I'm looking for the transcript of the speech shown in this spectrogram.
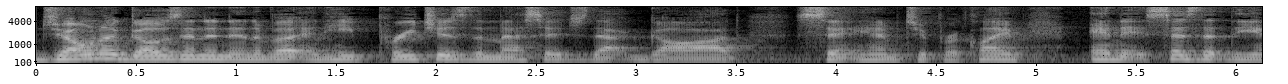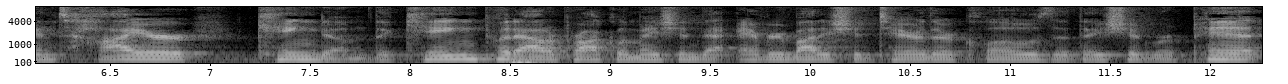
Jonah goes into Nineveh and he preaches the message that God sent him to proclaim. And it says that the entire kingdom. The king put out a proclamation that everybody should tear their clothes, that they should repent,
